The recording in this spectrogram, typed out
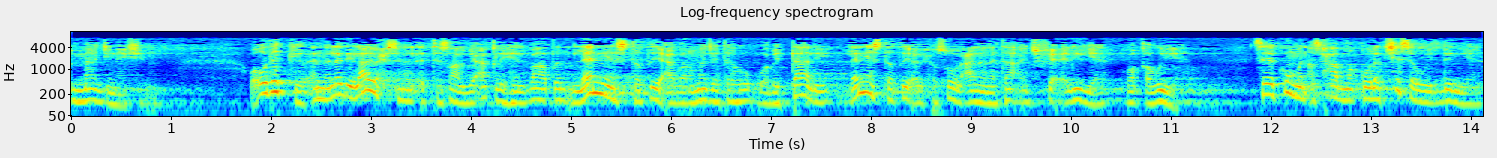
imagination. وأذكر أن الذي لا يحسن الاتصال بعقله الباطن لن يستطيع برمجته وبالتالي لن يستطيع الحصول على نتائج فعلية وقوية. سيكون من أصحاب مقولة شو أسوي الدنيا؟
